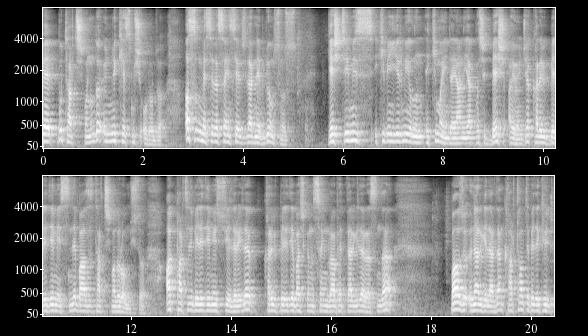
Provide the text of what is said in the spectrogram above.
ve bu tartışmanın da önünü kesmiş olurdu. Asıl mesele sayın seyirciler ne biliyor musunuz? Geçtiğimiz 2020 yılının Ekim ayında yani yaklaşık 5 ay önce Karabük Belediye Meclisi'nde bazı tartışmalar olmuştu. AK Partili belediye meclis üyeleriyle Karabük Belediye Başkanı Sayın Rafet Vergili arasında bazı önergelerden Kartaltepe'deki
